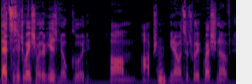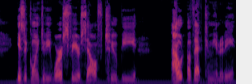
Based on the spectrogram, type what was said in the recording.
that's a situation where there is no good um, option. Mm. You know, and so it's really a question of is it going to be worse for yourself to be out of that community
